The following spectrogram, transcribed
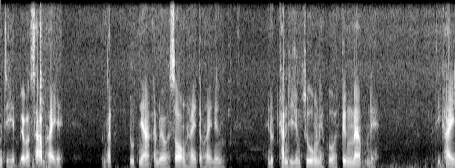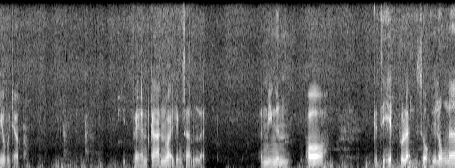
มันจะเห็นแบบว่าสามไห้มันผัดดุดหยากันแบบว่าสองไห้ต่อไห้หนึ่งดุดคันที่จังสูงเนี่ยเพราะว่าตึงน้ำเด้ที่ไข่อยู่ประจักคิดแผนการไหวจังสันแหละกันมีเงินพอ ก็จะเห็ดพอแหละส่งที่ลงหน้า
